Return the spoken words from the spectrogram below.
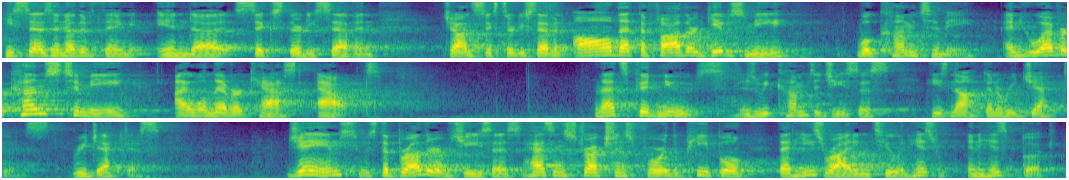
He says another thing in uh, 637 John 6:37, "All that the Father gives me will come to me, and whoever comes to me, I will never cast out." And that's good news. As we come to Jesus, he's not going to reject us, reject us. James, who's the brother of Jesus, has instructions for the people that he's writing to in his, in his book.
